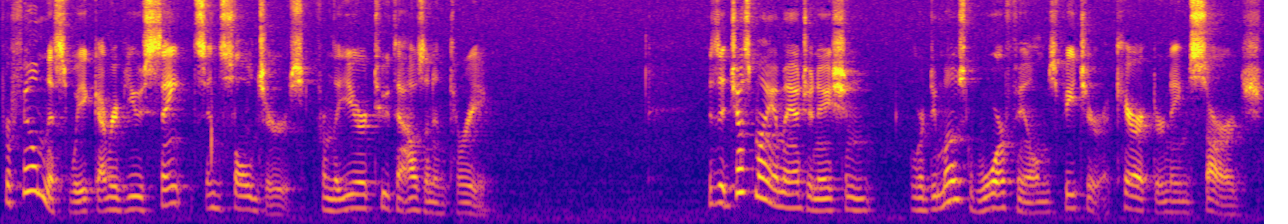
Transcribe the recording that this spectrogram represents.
For film this week, I review Saints and Soldiers from the year 2003. Is it just my imagination, or do most war films feature a character named Sarge?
